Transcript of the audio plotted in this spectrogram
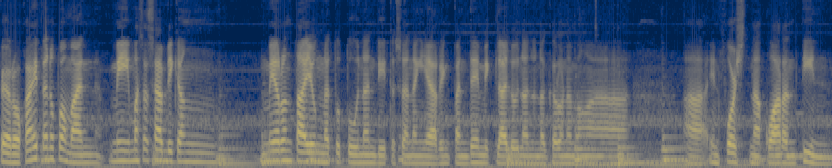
Pero kahit ano pa man, may masasabi kang meron tayong natutunan dito sa nangyaring pandemic lalo na nung nagkaroon ng mga uh, enforced na quarantine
